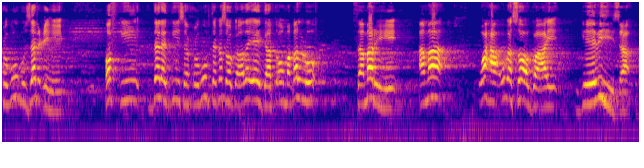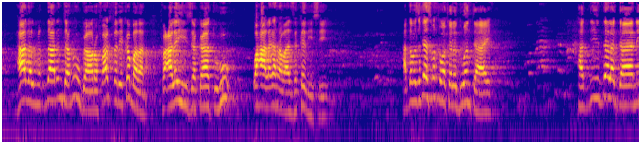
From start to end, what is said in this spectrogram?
xubuubu zarcihi qofkii dalagiisa xubuubta ka soo go-day ay gaarto oo maqallu hamarihi ama waxa uga soo go'ay geedihiisa hada almiqdaar intaan uu gaaro fa aktar iyo ka badan fa calayhi zakaatuhu waxaa laga rabaa zakadiisii. Haddaba zakadaas marka waa kala duwan tahay. Haddii dalagaani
